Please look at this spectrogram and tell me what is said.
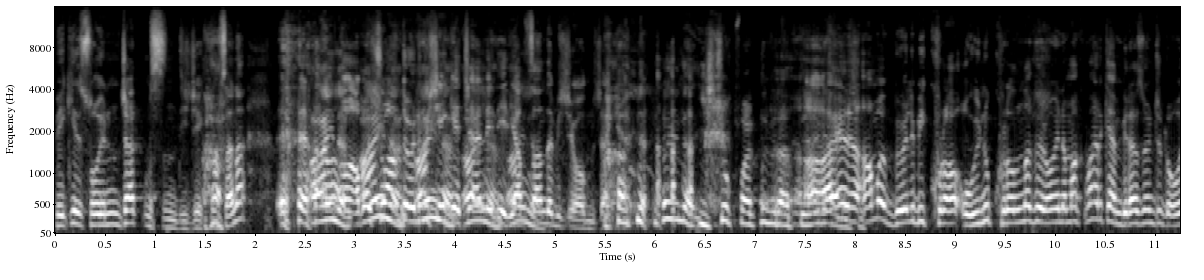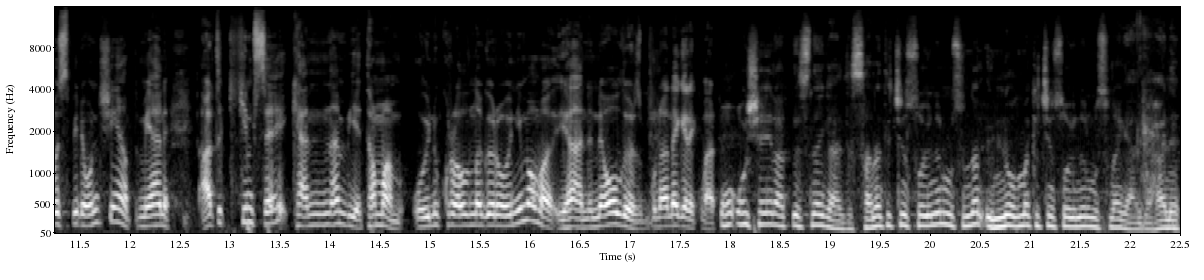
Peki soyunacak mısın diyecektim sana. Aynen, ama şu aynen, anda öyle bir şey aynen, geçerli aynen, değil. Yapsan aynen. da bir şey olmayacak yani. Öyle iş çok farklı bir raddeye Aynen ama böyle bir kural, oyunu kuralına göre oynamak varken biraz önce de o espriyi onun için yaptım. Yani artık kimse kendinden bir tamam oyunu kuralına göre oynayayım ama yani ne oluyoruz buna ne gerek var? O, o şey raddesine geldi. Sanat için soyunur musundan ünlü olmak için soyunur musuna geldi. Hani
